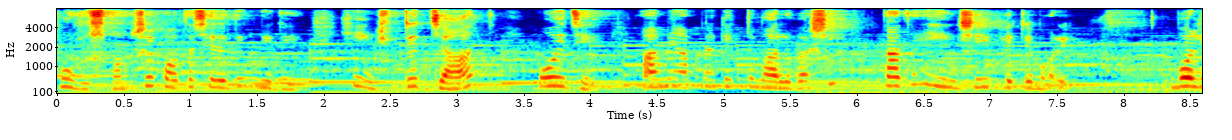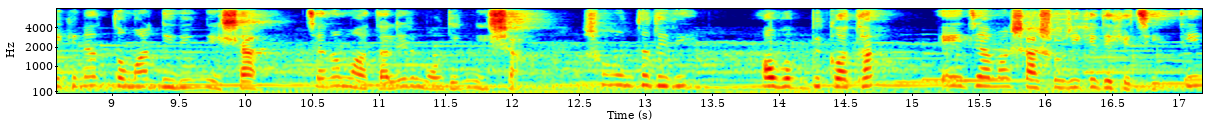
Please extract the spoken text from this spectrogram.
পুরুষ মানুষের কথা ছেড়ে দিন দিদি হিংসুটের জাত? ওই যে, আমি আপনাকে একটু ভালোবাসি তাতে হিংসেই ফেটে মরে। বলে কিনা তোমার দিদির নেশা? যেন মাতালের মদের নেশা। শুনুন তো দিদি, অভব্যি কথা। এই যে আমার শাশুড়িকে দেখেছি, তিন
